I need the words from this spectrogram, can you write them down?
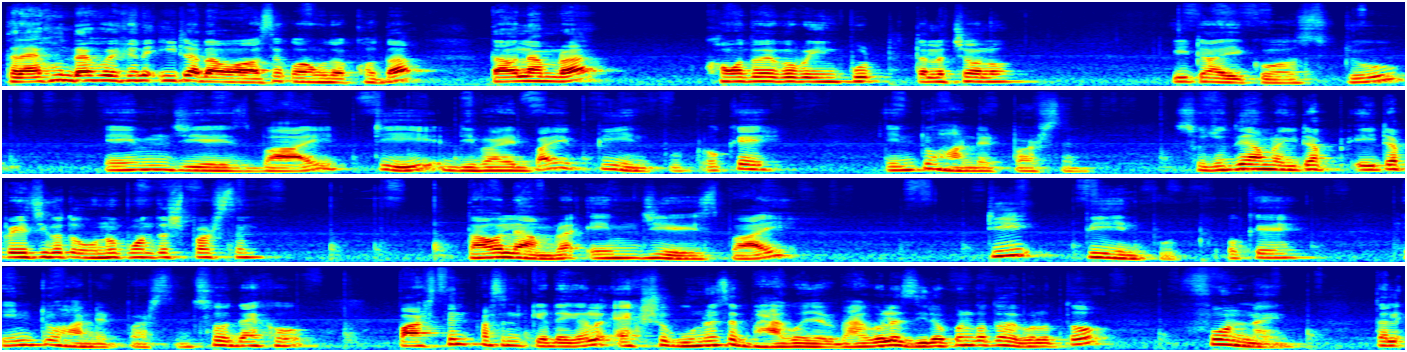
তাহলে এখন দেখো এখানে ইটা দেওয়া আছে কর্মদক্ষতা। তাহলে আমরা ক্ষমতা বের করব ইনপুট তাহলে চলো। Eta equals to M G S by T divide by P input okay into hundred percent so যদি আমরা এটা এইটা পেয়েছি কত? উনপঞ্চাশ পার্সেন্ট তাহলে আমরা M G S by T P input okay into hundred percent so দেখো পার্সেন্ট পার্সেন্ট কেটে গেল, একশো গুণ হয়েছে, ভাগ হয়ে যাবে। ভাগ হলে জিরো পয়েন্ট কত হয় বলো তো? ফোর নাইন তাহলে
